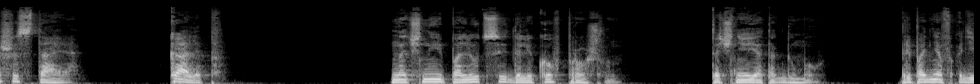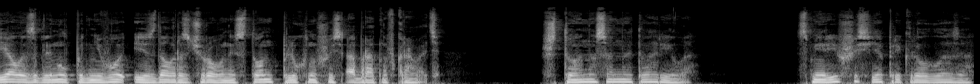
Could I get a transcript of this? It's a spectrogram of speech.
шестая. Калеб. Ночные полюции далеко в прошлом. Точнее, я так думал. Приподняв одеяло, заглянул под него и издал разочарованный стон, плюхнувшись обратно в кровать. Что она со мной творила? Смирившись, я прикрыл глаза.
